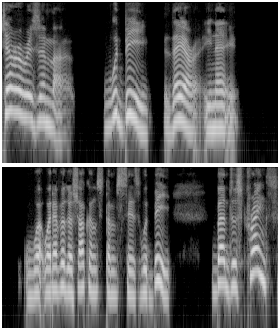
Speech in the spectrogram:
Terrorism uh, would be there in a whatever the circumstances would be, but the strength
